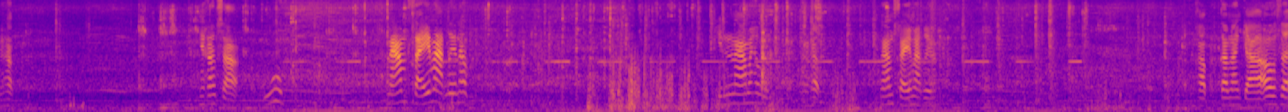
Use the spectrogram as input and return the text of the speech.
นะครับ ครับสระน้ำใสมากเลยนะครับ เห็นน้ำไหมครับผมนะครับ น้ำใสมากเลยนะครับกำลังจะเอาใส่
